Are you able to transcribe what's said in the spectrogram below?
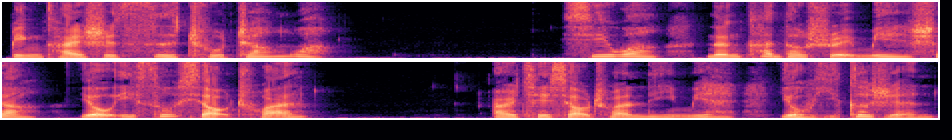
并开始四处张望，希望能看到水面上有一艘小船，而且小船里面有一个人。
